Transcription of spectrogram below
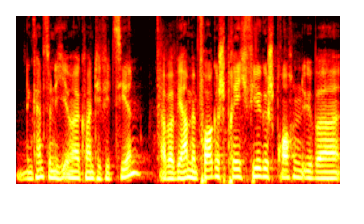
den kannst du nicht immer quantifizieren. Aber wir haben im Vorgespräch viel gesprochen über,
